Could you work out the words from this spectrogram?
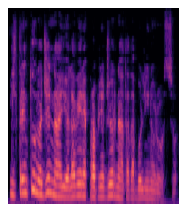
Il 31 gennaio è la vera e propria giornata da bollino rosso.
